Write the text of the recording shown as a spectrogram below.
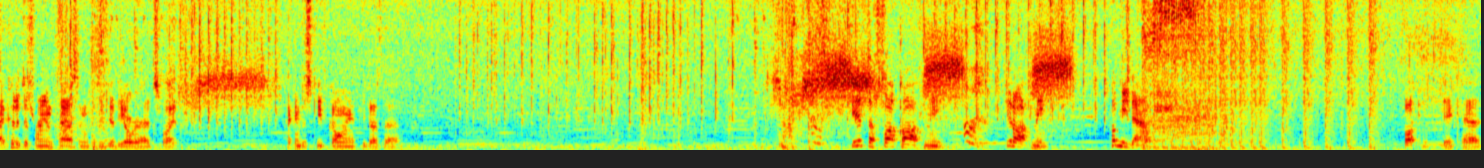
I could have just ran past him because he did the overhead swipe. I can just keep going if he does that. Get the fuck off me! Get off me! Put me down! Fucking dickhead.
